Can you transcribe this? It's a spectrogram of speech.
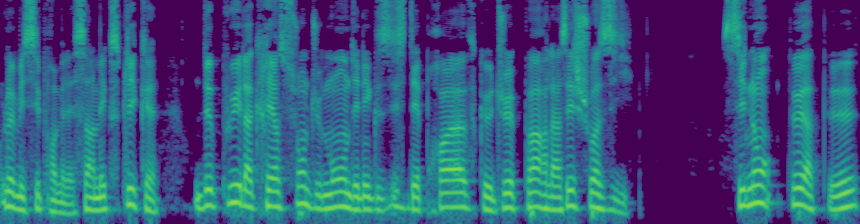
Le Messie premier salam explique Depuis la création du monde, il existe des preuves que Dieu parle à ses choisis. Sinon, peu à peu,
